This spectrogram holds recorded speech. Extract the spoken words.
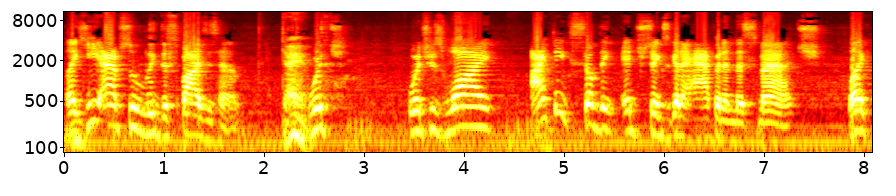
Like he absolutely despises him. Damn. Which which is why I think something interesting is going to happen in this match. Like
